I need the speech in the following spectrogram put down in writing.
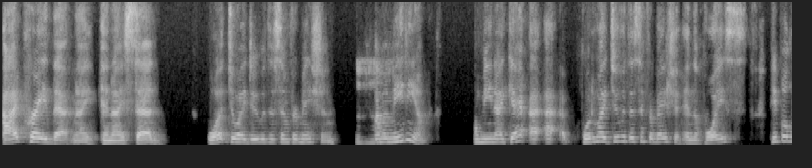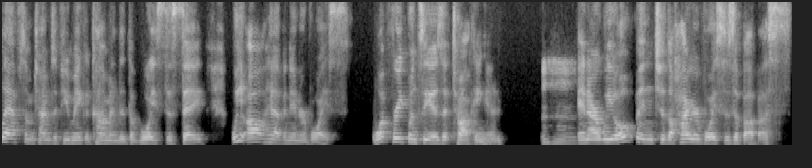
I prayed that night and I said, What do I do with this information? Mhm. I'm a medium. I mean, I get, I, I, what do I do with this information? And the voice, people laugh sometimes if you make a comment that the voice is say, we all have an inner voice. What frequency is it talking in? Mhm. And are we open to the higher voices above us?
